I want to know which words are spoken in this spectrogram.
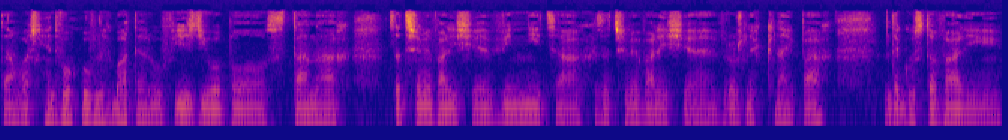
Tam właśnie dwóch głównych bohaterów jeździło po Stanach, zatrzymywali się w winnicach, zatrzymywali się w różnych knajpach, degustowali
